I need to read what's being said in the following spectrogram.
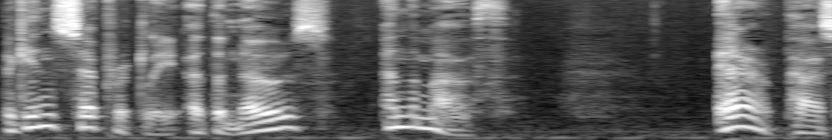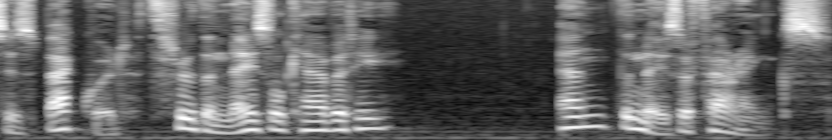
begin separately at the nose and the mouth. Air passes backward through the nasal cavity and the nasopharynx.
